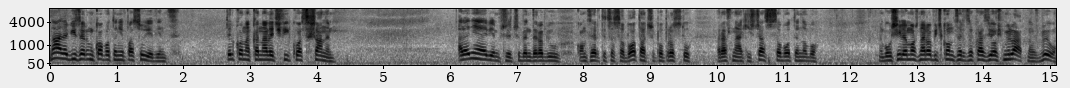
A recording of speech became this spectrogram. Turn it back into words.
No ale wizerunkowo to nie pasuje, więc tylko na kanale Ćwikła z Chrzanem. Ale nie wiem, czy, czy będę robił koncerty co sobota, czy po prostu raz na jakiś czas w sobotę, no bo no bo już ile można robić koncert z okazji 8 lat, no już było.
